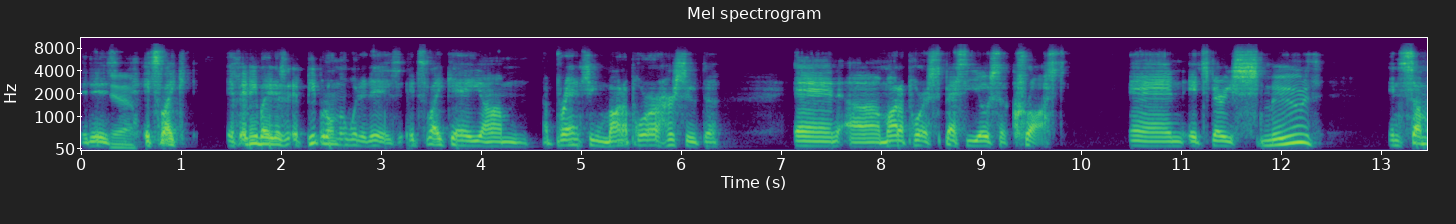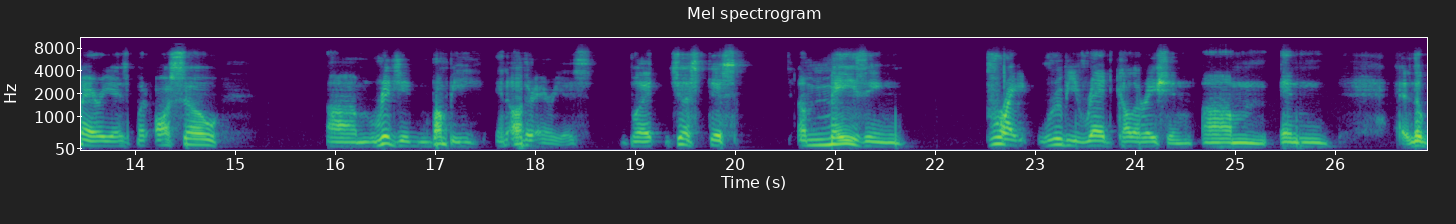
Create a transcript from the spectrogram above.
It is. Yeah. It's like if anybody does, if people don't know what it is, it's like a um a branching Montipora hirsuta and uh, Montipora speciosa crossed, and it's very smooth in some areas, but also um, rigid, and bumpy in other areas. But just this amazing, bright ruby red coloration, um, and the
